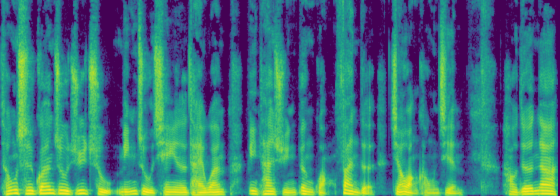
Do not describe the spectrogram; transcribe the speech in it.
同时关注居处民主前沿的台湾，并探寻更广泛的交往空间。好的，那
